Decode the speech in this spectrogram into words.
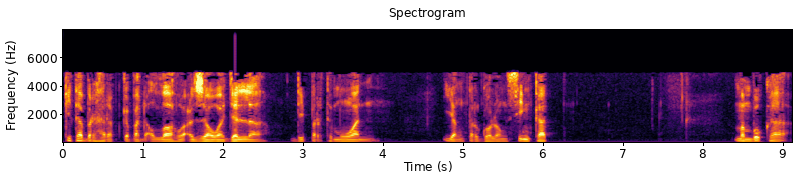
kita berharap kepada Allah Azza wa Jalla di pertemuan yang tergolong singkat membuka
